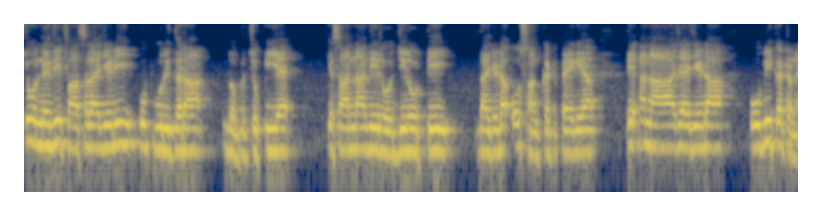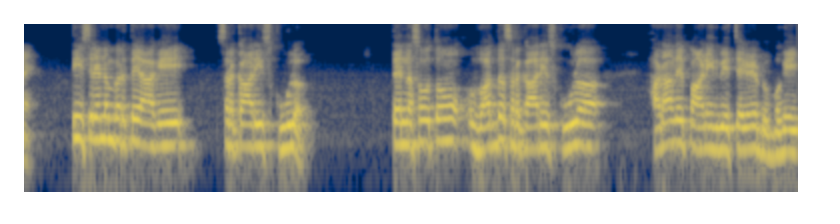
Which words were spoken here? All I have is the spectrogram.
ਝੋਨੇ ਦੀ ਫਸਲ ਹੈ ਜਿਹੜੀ ਉਹ ਪੂਰੀ ਤਰ੍ਹਾਂ ਡੁੱਬ ਚੁੱਕੀ ਹੈ। ਕਿਸਾਨਾਂ ਦੀ ਰੋਜੀ ਰੋਟੀ ਦਾ ਜਿਹੜਾ ਉਹ ਸੰਕਟ ਪੈ ਗਿਆ ਤੇ ਅਨਾਜ ਹੈ ਜਿਹੜਾ ਉਹ ਵੀ ਘਟਣਾ ਹੈ। ਤੀਸਰੇ ਨੰਬਰ ਤੇ ਆ ਗਏ ਸਰਕਾਰੀ ਸਕੂਲ। 300 ਤੋਂ ਵੱਧ ਸਰਕਾਰੀ ਸਕੂਲ ਹੜ੍ਹਾਂ ਦੇ ਪਾਣੀ ਦੇ ਵਿੱਚ ਜਿਹੜੇ ਡੁੱਬ ਗਏ।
